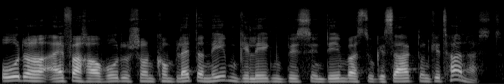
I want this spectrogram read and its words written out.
oder einfach auch, wo du schon komplett daneben gelegen bist in dem, was du gesagt und getan hast.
